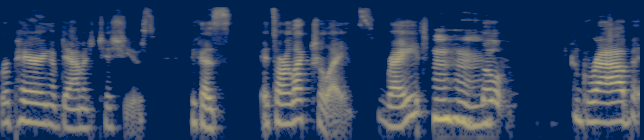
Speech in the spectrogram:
repairing of damaged tissues because it's our electrolytes, right? Mm-hmm. So grab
